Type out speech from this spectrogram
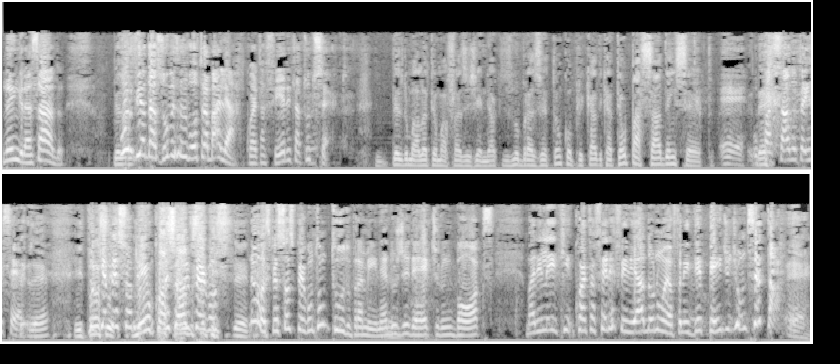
Não é engraçado? Pedro- Por via das dúvidas eu vou trabalhar quarta-feira e tá tudo certo. Pedro Malan tem uma frase genial que diz: no Brasil é tão complicado que até o passado é incerto. É, o Né? passado tá incerto. Né? Então, Porque assim, a pessoa nem me, o passado me você pergunta, é. Não, as pessoas perguntam tudo pra mim, né? Do direct, no inbox. Marilei, quarta-feira é feriado ou não é? Eu falei, depende de onde você tá. É.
